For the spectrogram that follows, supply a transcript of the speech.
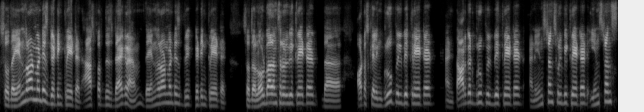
so the environment is getting created. As per this diagram the environment is getting created. So the load balancer will be created the auto scaling group will be created and target group will be created and instance will be created. Instance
